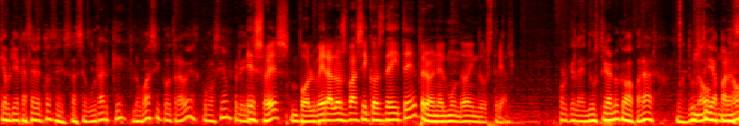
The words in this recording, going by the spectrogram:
¿Qué habría que hacer entonces? ¿Asegurar que Lo básico otra vez, como siempre. Eso es, volver a los básicos de IT, pero en el mundo industrial. Porque la industria nunca va a parar. Industria no, para no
